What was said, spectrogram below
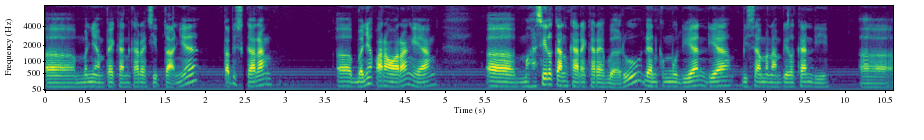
uh, menyampaikan karya ciptanya, tapi sekarang uh, banyak orang-orang yang uh, menghasilkan karya-karya baru dan kemudian dia bisa menampilkan di uh,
